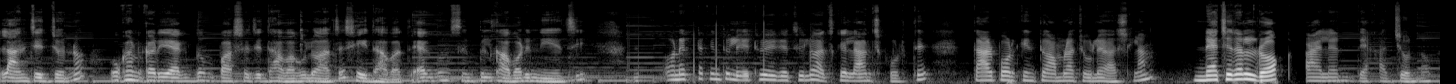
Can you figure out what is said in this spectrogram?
লাঞ্চের জন্য। ওখানকারই একদম পাশে যে ধাবাগুলো আছে, সেই ধাবাতে একদম সিম্পল খাবারই নিয়েছি। অনেকটা কিন্তু লেট হয়ে গেছিল আজকে লাঞ্চ করতে। তারপর কিন্তু আমরা চলে আসলাম ন্যাচারাল রক আইল্যান্ড দেখার জন্য।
